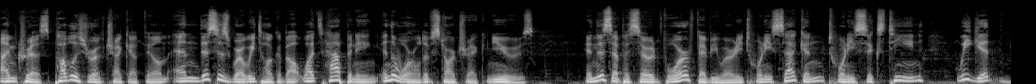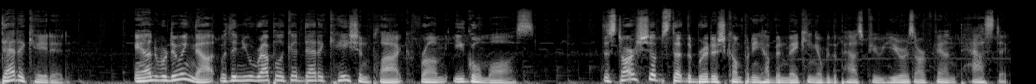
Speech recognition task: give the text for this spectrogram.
I'm Chris, publisher of Trek FM, and this is where we talk about what's happening in the world of Star Trek news. In this episode for February 22nd, 2016, we get dedicated. And we're doing that with a new replica dedication plaque from Eaglemoss. The starships that the British company have been making over the past few years are fantastic.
